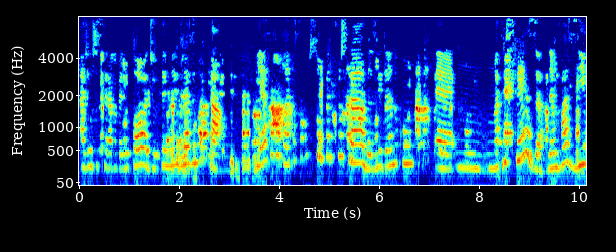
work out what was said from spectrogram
a gente esperava ver no pódio, terminou em 28 E essas atletas são super frustradas, lidando com é, um, uma tristeza, né, um vazio.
